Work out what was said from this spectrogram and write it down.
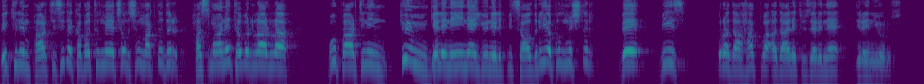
vekilin partisi de kapatılmaya çalışılmaktadır. Hasmane tavırlarla bu partinin tüm geleneğine yönelik bir saldırı yapılmıştır ve biz burada hak ve adalet üzerine direniyoruz.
